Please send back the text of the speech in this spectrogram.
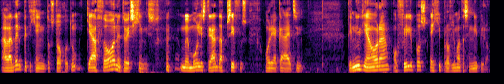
Αλλά δεν πετυχαίνει το στόχο του και αθωώνεται ο Ισχύνη με μόλις 30 ψήφους οριακά έτσι. Την ίδια ώρα ο Φίλιππος έχει προβλήματα στην Ήπειρο.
